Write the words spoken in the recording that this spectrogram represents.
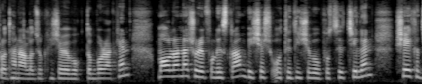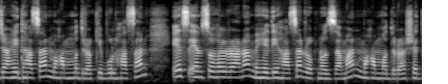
প্রধান আলোচক হিসেবে বক্তব্য রাখেন মাওলানা শরীফুল ইসলাম, বিশেষ অতিথি হিসেবে উপস্থিত ছিলেন শেখ জাহিদ হাসান, মোহাম্মদ রকিবুল হাসান, এস এম সোহেল রানা, মেহেদি হাসান, রকনুজ্জামান, মোহাম্মদ রাশেদ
